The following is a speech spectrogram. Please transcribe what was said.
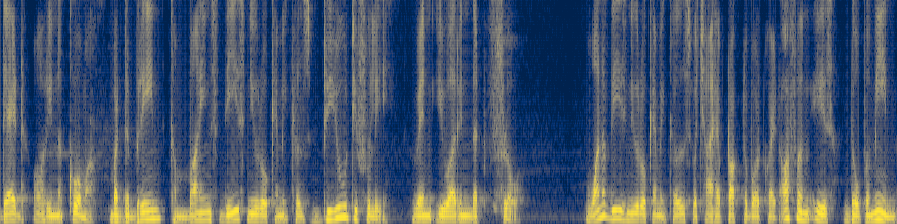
dead or in a coma. But the brain combines these neurochemicals beautifully when you are in that flow. One of these neurochemicals, which I have talked about quite often, is dopamine.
